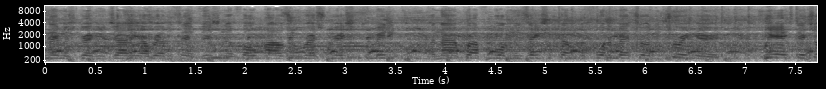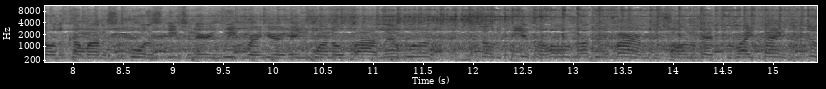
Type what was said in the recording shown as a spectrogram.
my name is Gregory Johnny. I represent Vision of Hope Housing Restoration Committee, a nonprofit organization coming before the Metro Detroit area. We ask that y'all to come out and support us each and every week right here at 8105 Linwood to show the kids a whole nother environment and showing them that's the right thing to do.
